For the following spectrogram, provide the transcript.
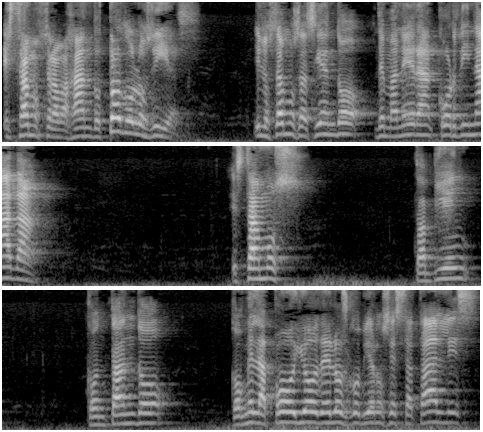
estamos trabajando todos los días y lo estamos haciendo de manera coordinada. Estamos también contando con el apoyo de los gobiernos estatales,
